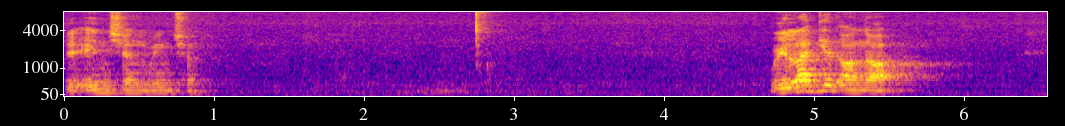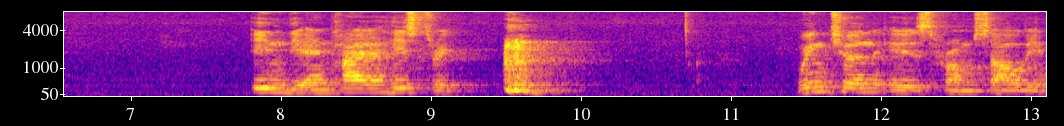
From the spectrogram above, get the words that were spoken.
the ancient Wing Chun. We like it or not, in the entire history, Wing Chun is from Shaolin.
